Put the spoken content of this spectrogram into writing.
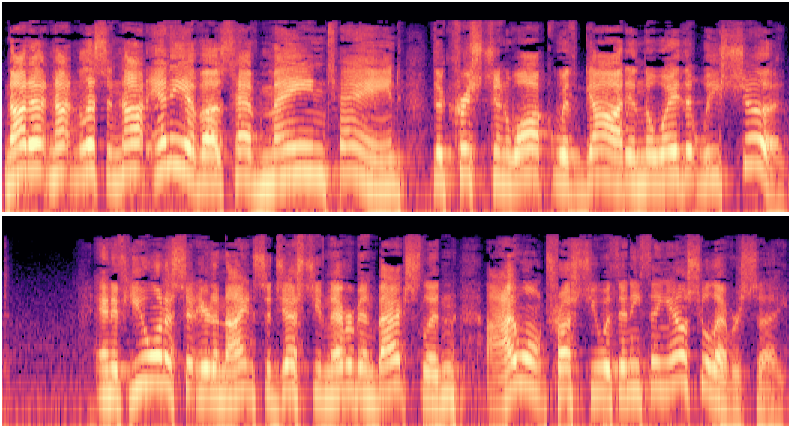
Not, uh, not, listen, not any of us have maintained the Christian walk with God in the way that we should. And if you want to sit here tonight and suggest you've never been backslidden, I won't trust you with anything else you'll ever say.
